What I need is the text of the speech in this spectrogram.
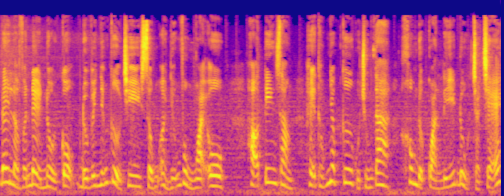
Đây là vấn đề nổi cộng đối với những cử tri sống ở những vùng ngoại ô. Họ tin rằng hệ thống nhập cư của chúng ta không được quản lý đủ chặt chẽ.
